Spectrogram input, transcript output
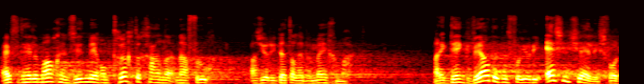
heeft het helemaal geen zin meer om terug te gaan naar, naar vroeger. Als jullie dat al hebben meegemaakt. Maar ik denk wel dat het voor jullie essentieel is. Voor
